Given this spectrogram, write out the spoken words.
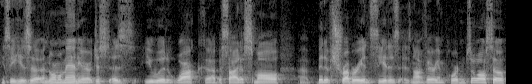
You see, he's a, a normal man here, just as you would walk uh, beside a small uh, bit of shrubbery and see it as, as not very important. So, also,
